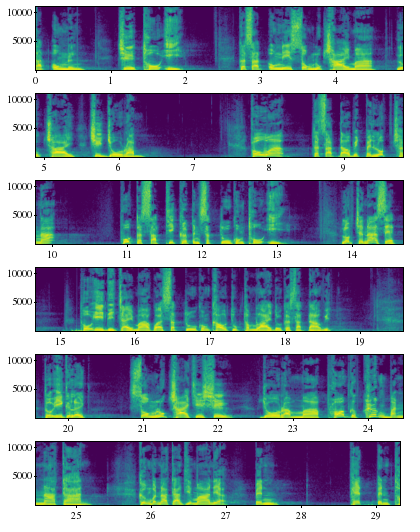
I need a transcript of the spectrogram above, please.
ษัตริย์องค์หนึ่งชื่อโทอีกษัตริย์องค์นี้ส่งลูกชายมา ลูกชายชื่อโยรัม เพราะว่ากษัตริย์ดาวิดไปลบชนะ พวกกษัตริย์ที่เคยเป็นศัตรูของโทอีลบชนะเสร็จ โทอีดีใจมากว่าศัตรูของเขาถูกทำลายโดยกษัตริย์ดาวิดโทอีก็เลยส่งลูกชายที่ชื่อ โยรัมมาพร้อมกับเครื่องบรรณาการ เครื่องบรรณาการที่มาเนี่ยเป็นเพชรเป็นท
